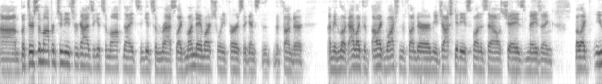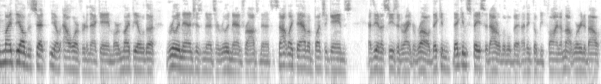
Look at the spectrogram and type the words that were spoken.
Um, but there's some opportunities for guys to get some off nights and get some rest, like Monday, March 21st against the, the Thunder. I mean, look, I like the, I like watching the Thunder. I mean, Josh Giddey is fun as hell. Shai's amazing. But like, you might be able to set, you know, Al Horford in that game, or might be able to really manage his minutes or really manage Rob's minutes. It's not like they have a bunch of games at the end of the season right in a row. They can, they can space it out a little bit. I think they'll be fine. I'm not worried about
